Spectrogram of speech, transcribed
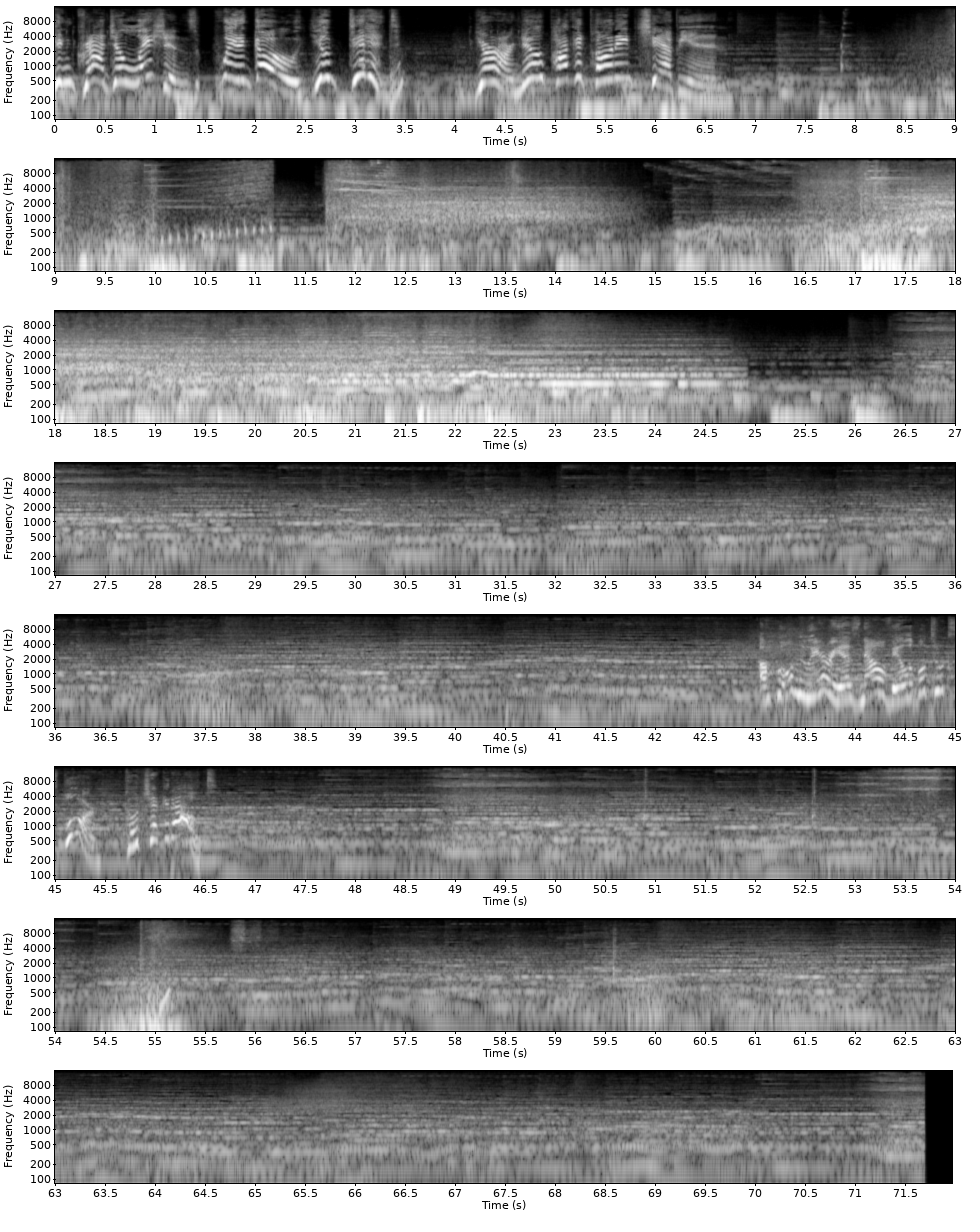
Congratulations! Way to go! You did it! You're our new Pocket Pony champion! Is now available to explore. Go check it out.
